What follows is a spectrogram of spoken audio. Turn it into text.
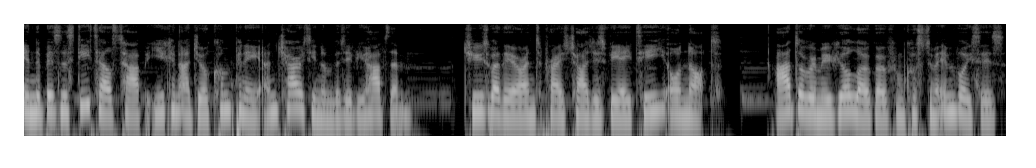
In the Business Details tab, you can add your company and charity numbers if you have them. Choose whether your enterprise charges VAT or not. Add or remove your logo from customer invoices,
